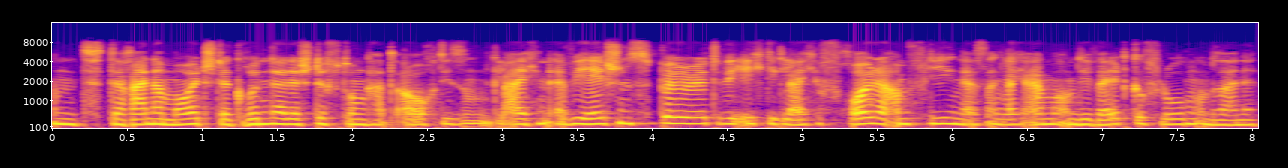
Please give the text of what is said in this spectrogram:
Und der Rainer Meutsch, der Gründer der Stiftung, hat auch diesen gleichen Aviation Spirit wie ich, die gleiche Freude am Fliegen. Der ist dann gleich einmal um die Welt geflogen, um seine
